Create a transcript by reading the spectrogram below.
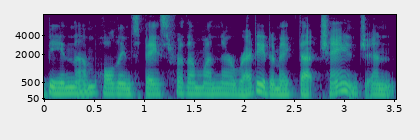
being them, holding space for them when they're ready to make that change. And,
